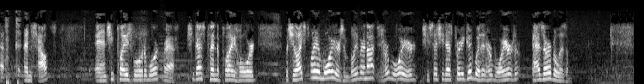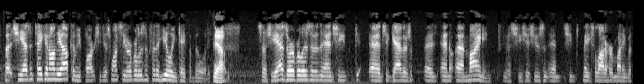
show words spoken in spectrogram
at Ben's house, and she plays World of Warcraft. She does tend to play Horde, but she likes playing warriors. And believe it or not, her warrior, she says she does pretty good with it. Her warrior has herbalism, but she hasn't taken on the alchemy part. She just wants the herbalism for the healing capability. Yeah. So she has herbalism and, and she and she gathers and, and uh, mining. Because She's just using and she makes a lot of her money with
